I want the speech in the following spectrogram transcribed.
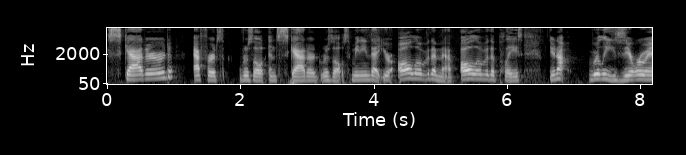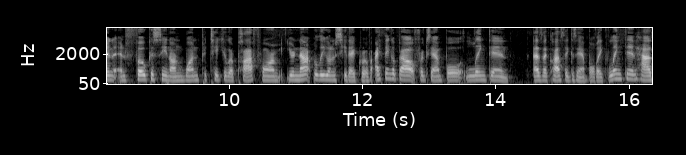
scattered efforts result in scattered results, meaning that you're all over the map, all over the place. You're not really zeroing and focusing on one particular platform, you're not really going to see that growth. I think about, for example, LinkedIn as a classic example. Like LinkedIn has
